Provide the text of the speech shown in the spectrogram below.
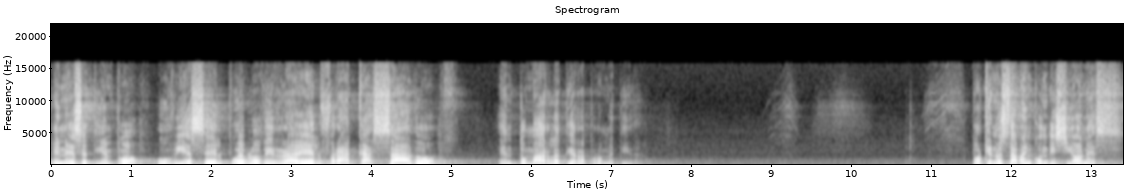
en ese tiempo, hubiese el pueblo de Israel fracasado en tomar la tierra prometida. Porque no estaba en condiciones.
